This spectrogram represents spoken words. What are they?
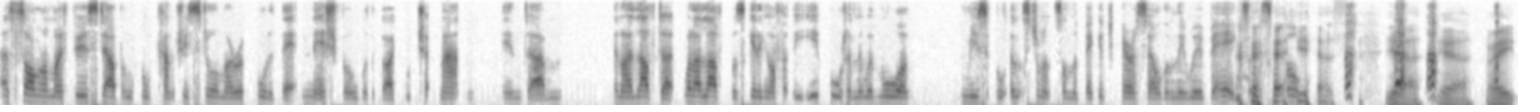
a song on my first album called Country Storm. I recorded that in Nashville with a guy called Chip Martin, and um, and I loved it. What I loved was getting off at the airport, and there were more musical instruments on the baggage carousel than there were bags. It was cool. yes. Yeah. Yeah. Right.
